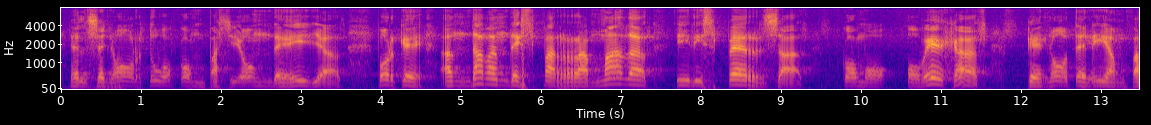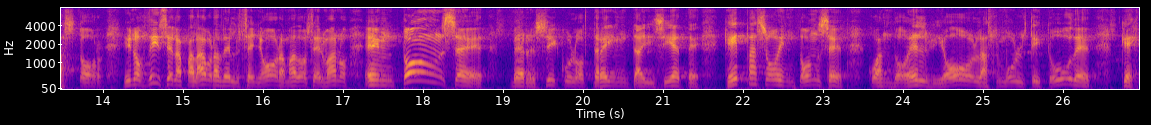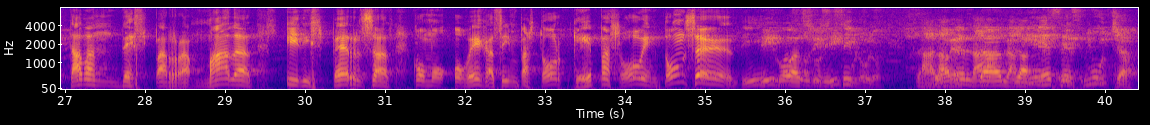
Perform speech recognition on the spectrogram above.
el Señor tuvo compasión de ellas, porque andaban desparramadas y dispersas como ovejas que no tenían pastor. Y nos dice la palabra del Señor, amados hermanos, entonces, versículo 37, ¿qué pasó entonces cuando él vio las multitudes que estaban desparramadas? y dispersas como ovejas sin pastor. ¿Qué pasó entonces? Dijo a sus discípulos, a la verdad la mies es mucha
